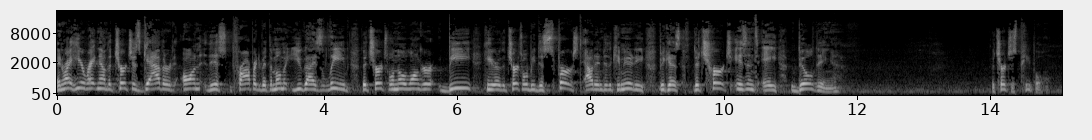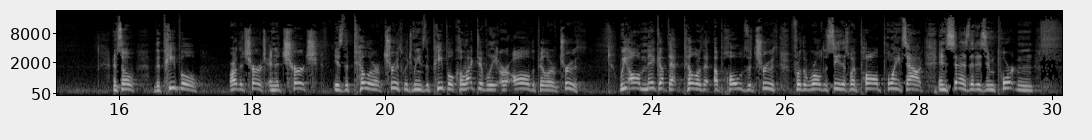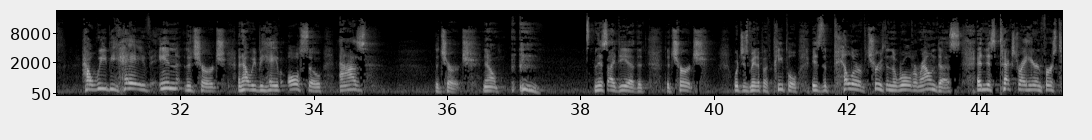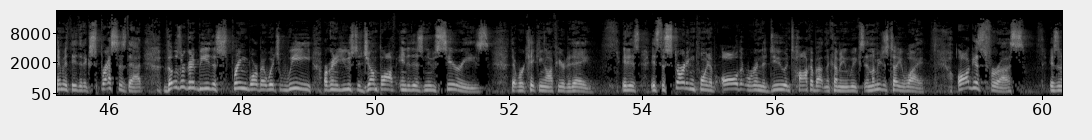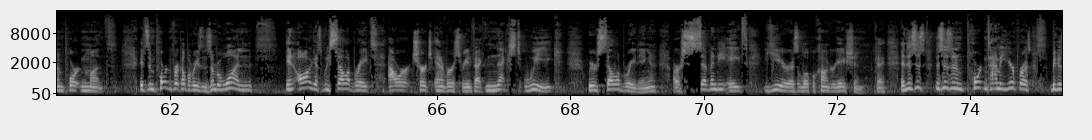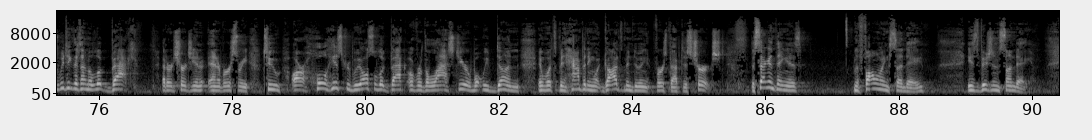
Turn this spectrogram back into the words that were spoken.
And right here, right now, the church is gathered on this property. But the moment you guys leave, the church will no longer be here. The church will be dispersed out into the community because the church isn't a building. The church is people. And so the people are the church, and the church is the pillar of truth, which means the people collectively are all the pillar of truth. We all make up that pillar that upholds the truth for the world to see. That's why Paul points out and says that it's important how we behave in the church and how we behave also as the church. Now, this idea that the church which is made up of people, is the pillar of truth in the world around us. And this text right here in 1 Timothy that expresses that, those are going to be the springboard by which we are going to use to jump off into this new series that we're kicking off here today. It is it's the starting point of all that we're going to do and talk about in the coming weeks. And let me just tell you why. August for us is an important month. It's important for a couple of reasons. Number one, in August, we celebrate our church anniversary. In fact, next week, we're celebrating our 78th year as a local congregation. Okay? And this is, this is an important time of year for us because we take the time to look back at our church anniversary to our whole history. But we also look back over the last year, what we've done and what's been happening, what God's been doing at First Baptist Church. The second thing is the following Sunday is Vision Sunday.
